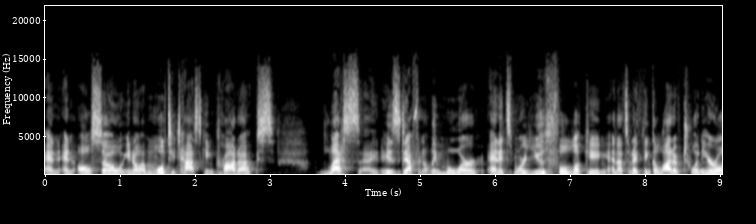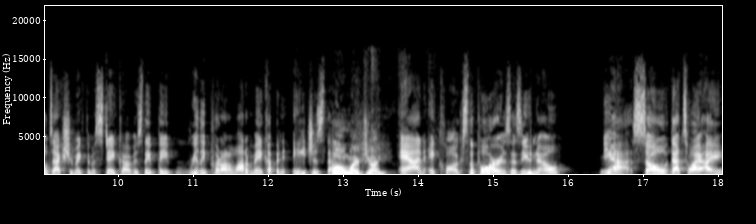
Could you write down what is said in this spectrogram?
and, and also, you know, multitasking products less is definitely more and it's more youthful looking and that's what i think a lot of 20 year olds actually make the mistake of is they they really put on a lot of makeup and ages them. Oh my John. and it clogs the pores as you know. Yeah so that's why i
